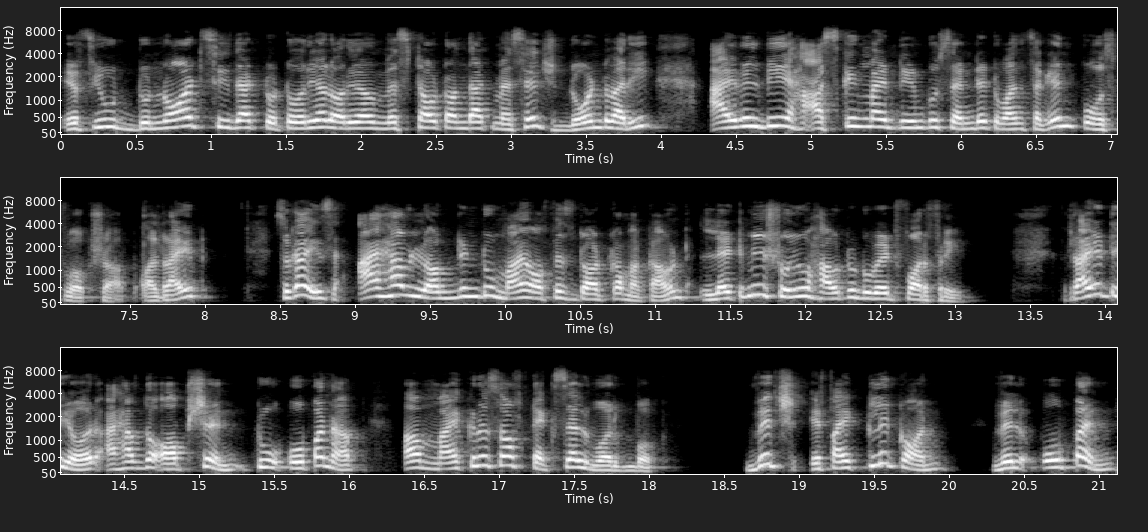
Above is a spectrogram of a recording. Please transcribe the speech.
If you do not see that tutorial or you have missed out on that message, don't worry. I will be asking my team to send it once again post workshop. All right. So guys, I have logged into my office.com account. Let me show you how to do it for free. Right here, I have the option to open up a Microsoft Excel workbook which if I click on will open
